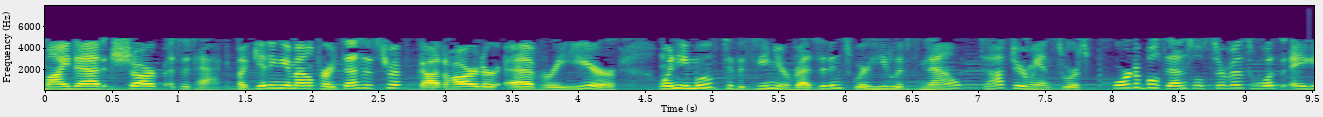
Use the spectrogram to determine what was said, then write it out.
My dad, sharp as a tack, but getting him out for a dentist trip got harder every year. When he moved to the senior residence where he lives now, Dr. Mansour's portable dental service was a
